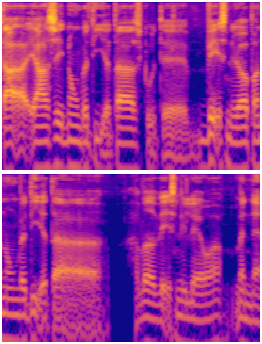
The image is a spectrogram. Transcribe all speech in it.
der, jeg har set nogle værdier, der er skudt øh, væsentligt op, og nogle værdier, der har været væsentligt lavere. Men, øh,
